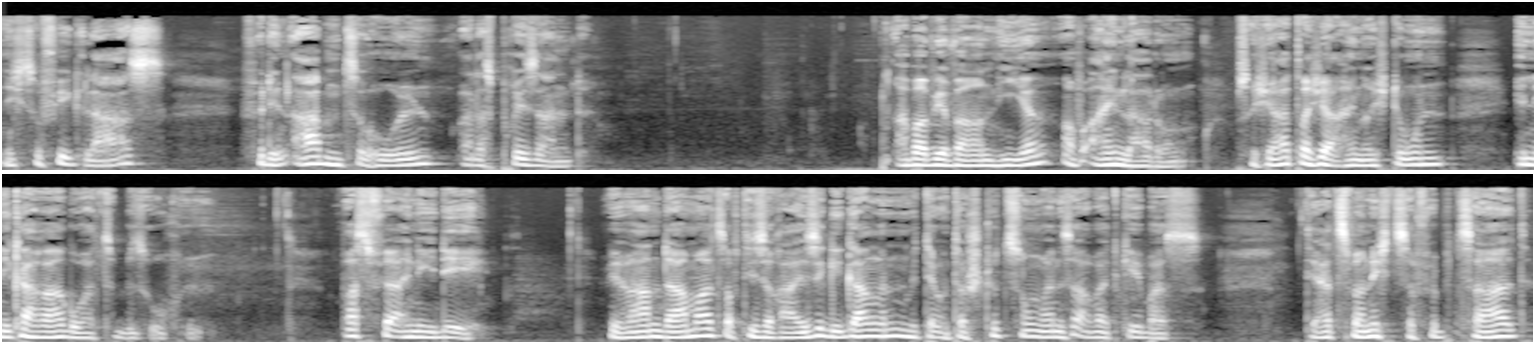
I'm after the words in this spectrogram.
nicht so viel Glas, für den Abend zu holen, war das brisant. Aber wir waren hier auf Einladung, psychiatrische Einrichtungen in Nicaragua zu besuchen. Was für eine Idee. Wir waren damals auf diese Reise gegangen mit der Unterstützung meines Arbeitgebers. Der hat zwar nichts dafür bezahlt,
